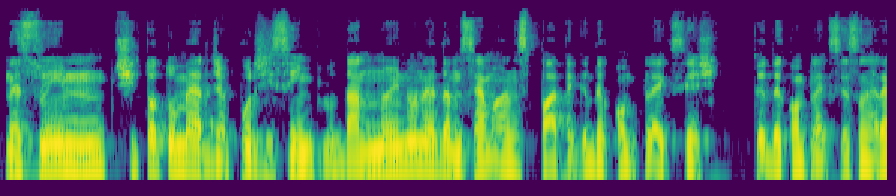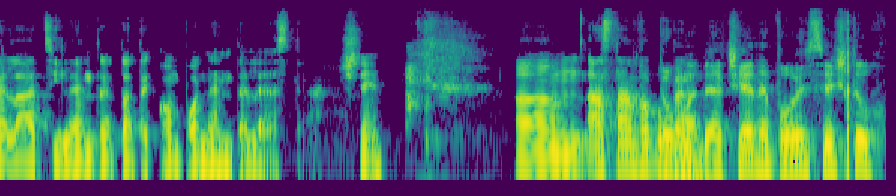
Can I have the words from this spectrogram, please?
ne suim și totul merge, pur și simplu, dar noi nu ne dăm seama în spate cât de complexe și cât de complexe sunt relațiile între toate componentele astea, știi? Um, asta am făcut Tocmai pentru... de aceea ne povestești tu,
